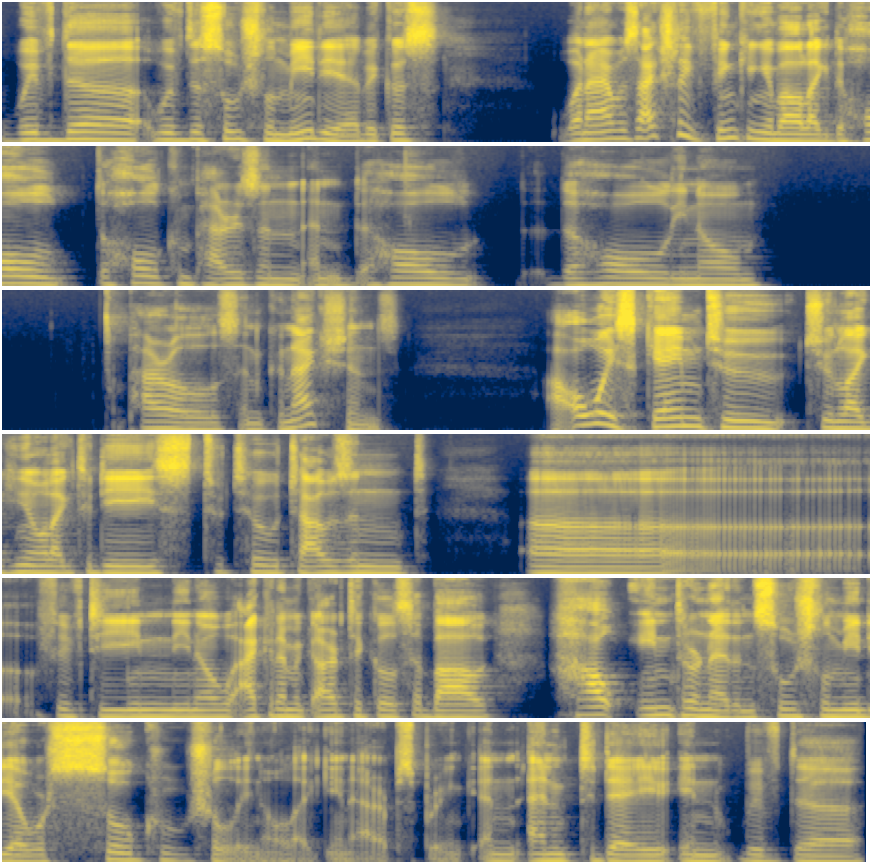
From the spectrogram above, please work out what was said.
with the with the social media because when I was actually thinking about like the whole the whole comparison and the whole the whole you know parallels and connections, I always came to to like you know like to these to 2000 uh 15 you know academic articles about how internet and social media were so crucial you know like in arab spring and and today in with the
